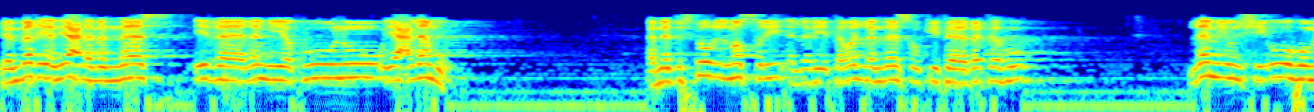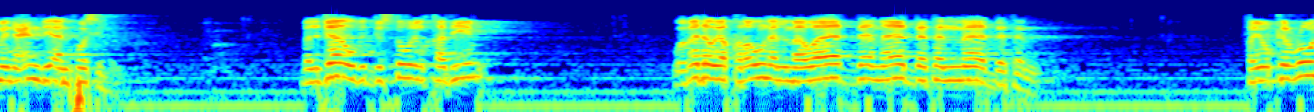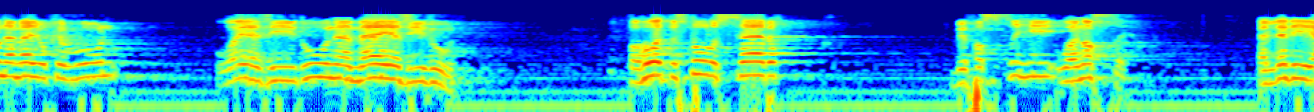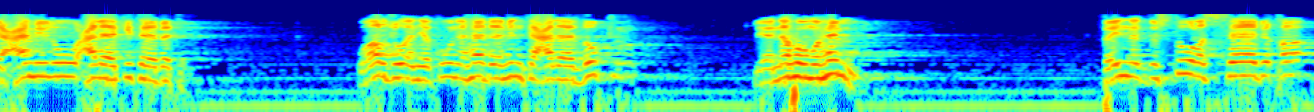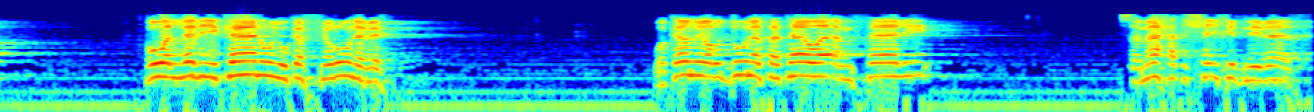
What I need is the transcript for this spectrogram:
ينبغي أن يعلم الناس إذا لم يكونوا يعلموا. أن الدستور المصري الذي تولى الناس كتابته لم ينشئوه من عند أنفسهم بل جاءوا بالدستور القديم وبدأوا يقرؤون المواد مادة مادة. فيقرون ما يقرون ويزيدون ما يزيدون. فهو الدستور السابق بفصه ونصه الذي عملوا على كتابته. وأرجو أن يكون هذا منك على ذكر لأنه مهم. فإن الدستور السابق هو الذي كانوا يكفرون به. وكانوا يردون فتاوى أمثال سماحة الشيخ ابن باز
